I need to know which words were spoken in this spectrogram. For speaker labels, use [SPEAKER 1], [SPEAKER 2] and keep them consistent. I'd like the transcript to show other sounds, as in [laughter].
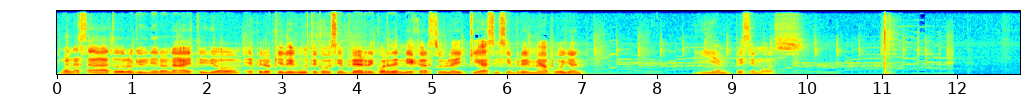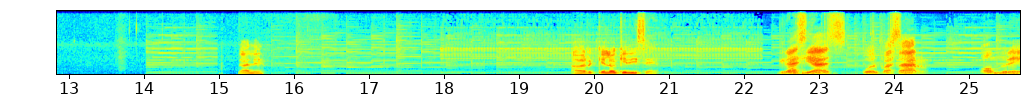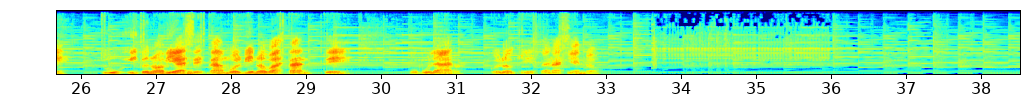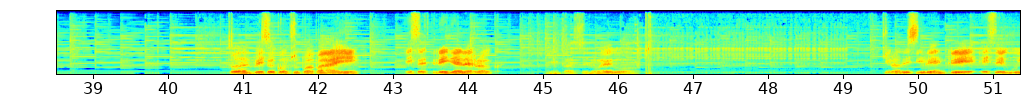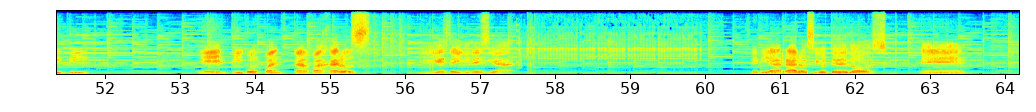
[SPEAKER 1] Buenas a todos los que vinieron a este video. Espero que les guste. Como siempre, recuerden dejar su like, que así siempre me apoyan. Y empecemos. Dale. A ver qué es lo que dice. Gracias por pasar. Hombre, tú y tu novia se están volviendo bastante popular con lo que están haciendo. Todo empezó con su papá, ¿eh? Esa estrella de rock. Y entonces luego... Quiero decir, entre ese witty, el tipo espantapájaros y esa iglesia, Sería raro si ustedes dos eh,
